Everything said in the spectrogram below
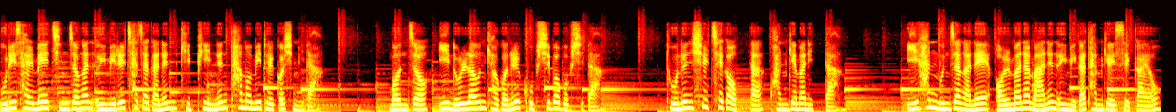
우리 삶의 진정한 의미를 찾아가는 깊이 있는 탐험이 될 것입니다. 먼저 이 놀라운 격언을 곱씹어 봅시다. 돈은 실체가 없다, 관계만 있다. 이 한 문장 안에 얼마나 많은 의미가 담겨 있을까요?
